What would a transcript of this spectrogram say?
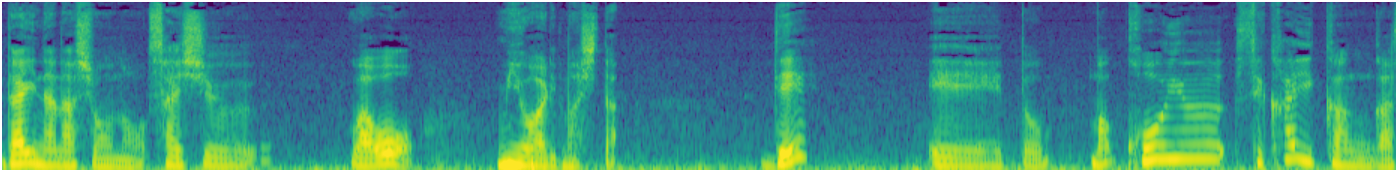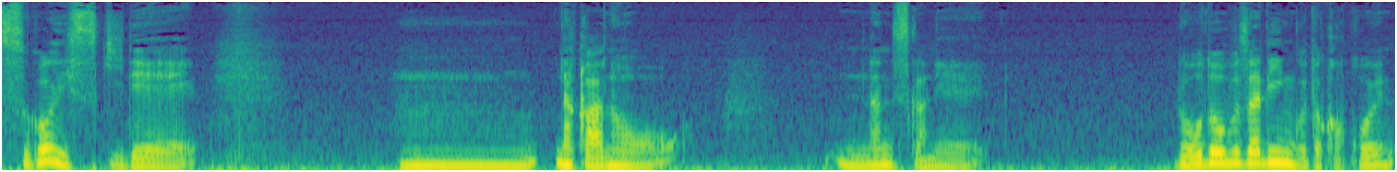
第7章の最終話を見終わりました。でえーとまあ、こういう世界観がすごい好きでうーんなんかあのなんですかねロード・オブ・ザ・リングとかこういう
